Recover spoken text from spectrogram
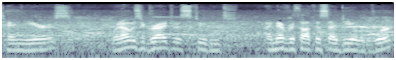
10 years. When I was a graduate student, I never thought this idea would work.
